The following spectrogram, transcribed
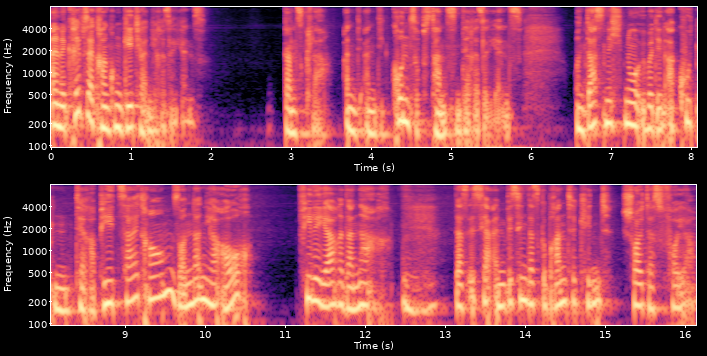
eine Krebserkrankung geht ja in die Resilienz ganz klar an, an die Grundsubstanzen der Resilienz. Und das nicht nur über den akuten Therapiezeitraum, sondern ja auch viele Jahre danach. Mhm. Das ist ja ein bisschen das gebrannte Kind scheut das Feuer.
